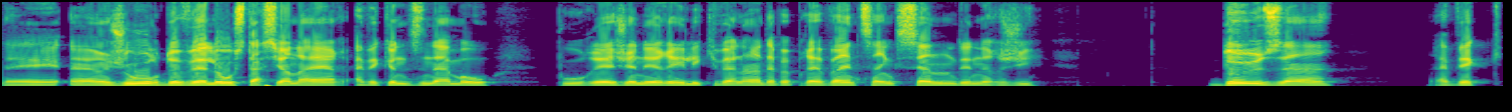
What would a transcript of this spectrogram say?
Un jour de vélo stationnaire avec une dynamo pourrait générer l'équivalent d'à peu près 25 cents d'énergie. Deux ans avec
